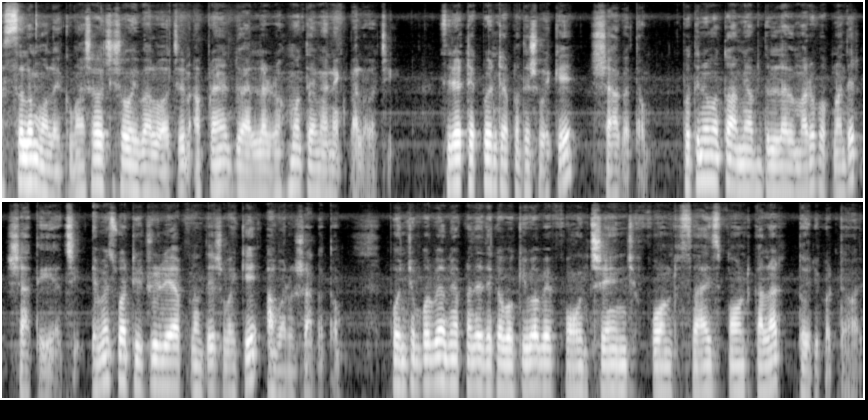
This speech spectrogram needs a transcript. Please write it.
আসসালামু আলাইকুম। আশা করছি সবাই ভালো আছেন। আপনাদের দু আল্লাহর রহমতে আমি অনেক ভালো আছি। সিরিয়া টেক পয়েন্টে আপনাদের সবাইকে স্বাগতম। প্রতিদিনের মতো আমি আবদুল্লাহ মারুফ আপনাদের সাথেই আছি। এম এস ওয়ার টিউটোরিয়ালে আপনাদের সবাইকে আবারও স্বাগতম। পঞ্চম পর্বে আমি আপনাদের দেখাবো কীভাবে font change, font size, font colour তৈরি করতে হয়।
